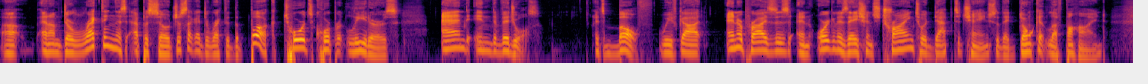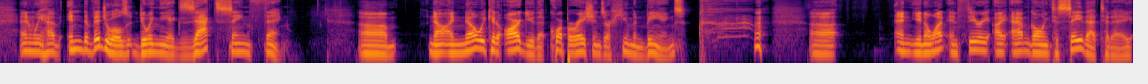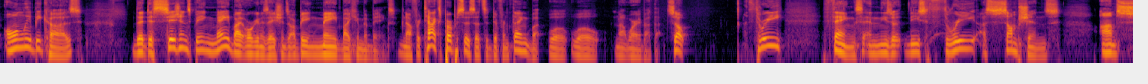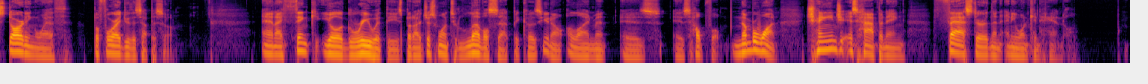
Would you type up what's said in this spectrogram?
Uh, and i'm directing this episode just like i directed the book towards corporate leaders and individuals. It's both. We've got enterprises and organizations trying to adapt to change so they don't get left behind. And we have individuals doing the exact same thing. Um, now, I know we could argue that corporations are human beings. uh, and you know what? In theory, I am going to say that today only because the decisions being made by organizations are being made by human beings. Now, for tax purposes, that's a different thing, but we'll we'll not worry about that. So, three things, and these are these three assumptions I'm starting with before I do this episode. And I think you'll agree with these, but I just want to level set because, you know, alignment is is helpful. Number 1, change is happening faster than anyone can handle.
